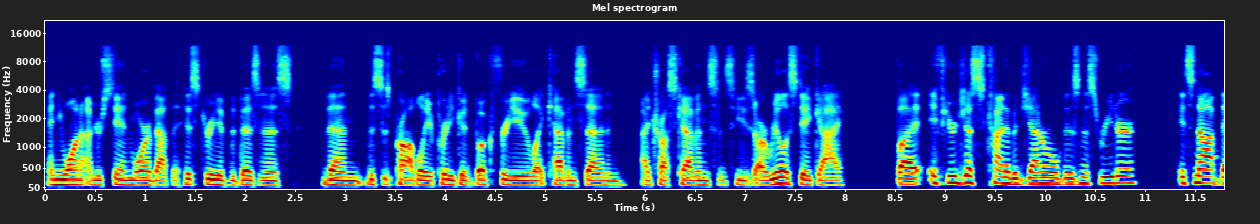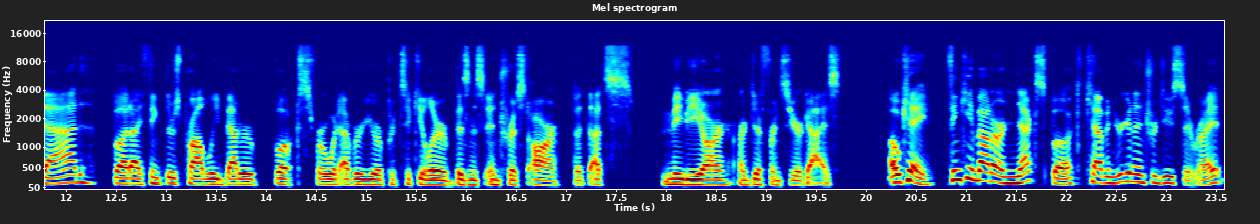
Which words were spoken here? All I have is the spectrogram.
and you want to understand more about the history of the business, then this is probably a pretty good book for you, like Kevin said. And I trust Kevin since he's our real estate guy. But if you're just kind of a general business reader, it's not bad, but I think there's probably better books for whatever your particular business interests are. But that's maybe our our difference here, guys. Okay, thinking about our next book, Kevin, you're going to introduce it, right?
